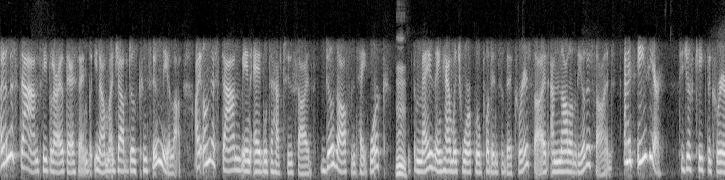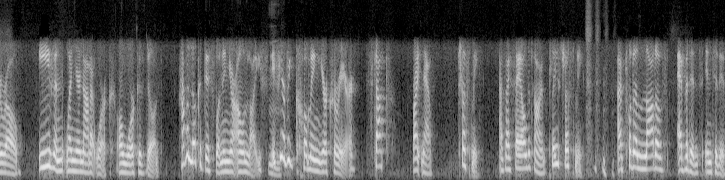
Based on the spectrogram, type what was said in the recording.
I understand people are out there saying, but you know, my job does consume me a lot. I understand being able to have two sides does often take work. Mm. It's amazing how much work we'll put into the career side and not on the other side. And it's easier to just keep the career role, even when you're not at work or work is done. Have a look at this one in your own life. Mm. If you're becoming your career, stop right now. Trust me as I say all the time, please trust me. I put a lot of evidence into this.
